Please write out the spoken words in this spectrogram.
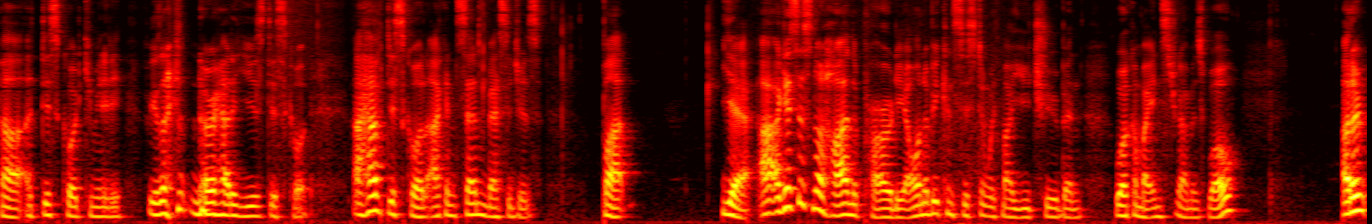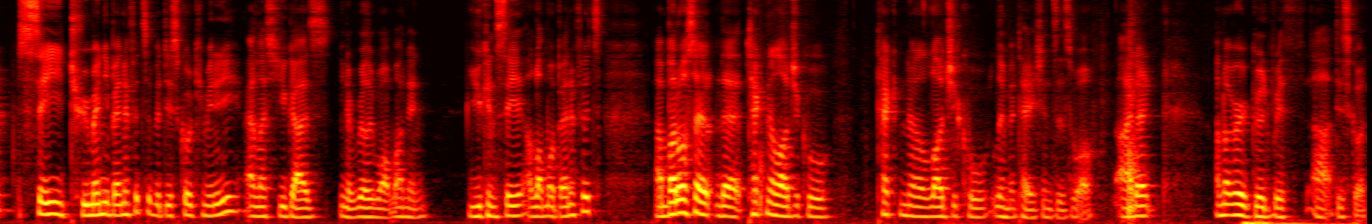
uh, a Discord community? Because I don't know how to use Discord. I have Discord, I can send messages, but yeah, I guess it's not high on the priority. I want to be consistent with my YouTube and work on my Instagram as well. I don't see too many benefits of a Discord community unless you guys, you know, really want one and you can see a lot more benefits. Um, but also the technological technological limitations as well. I don't I'm not very good with uh, Discord.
